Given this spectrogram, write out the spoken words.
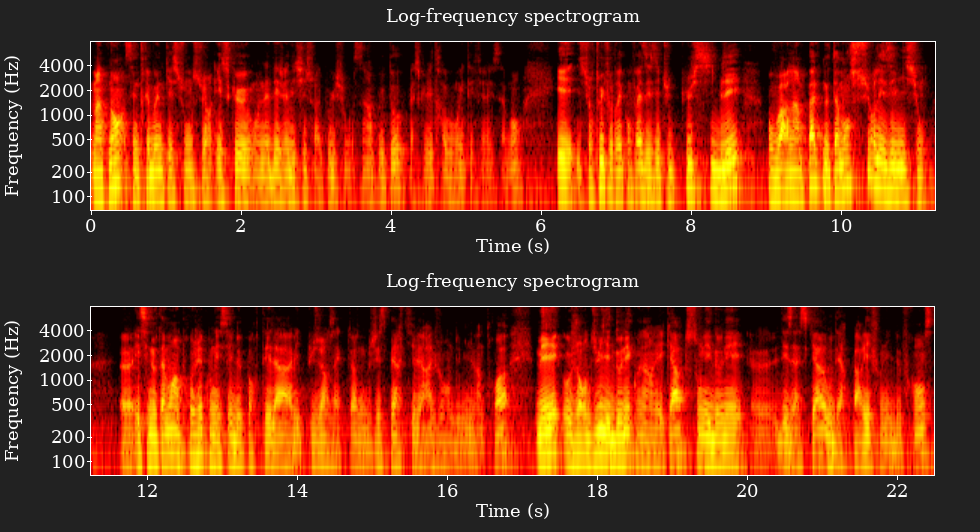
Maintenant, c'est une très bonne question sur est-ce qu'on a déjà des chiffres sur la pollution C'est un peu tôt parce que les travaux ont été faits récemment. Et surtout, il faudrait qu'on fasse des études plus ciblées pour voir l'impact, notamment sur les émissions. Euh, et c'est notamment un projet qu'on essaye de porter là avec plusieurs acteurs, donc j'espère qu'il verra le jour en 2023. Mais aujourd'hui, les données qu'on a dans les cartes sont les données euh, des ASCA ou d'Air Paris en Ile-de-France,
